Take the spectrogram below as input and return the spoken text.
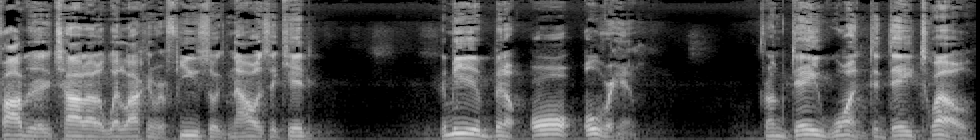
fathered a child out of wedlock and refused to acknowledge the kid. The media have been all over him from day one to day 12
